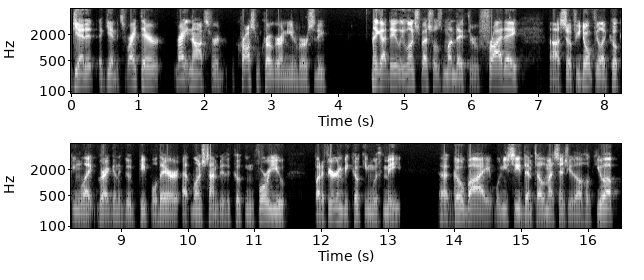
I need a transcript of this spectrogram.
get it. Again, it's right there, right in Oxford, across from Kroger on University. They got daily lunch specials Monday through Friday. Uh, so if you don't feel like cooking, let Greg and the good people there at lunchtime do the cooking for you. But if you're going to be cooking with meat, uh, go by when you see them, tell them I sent you. They'll hook you up.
